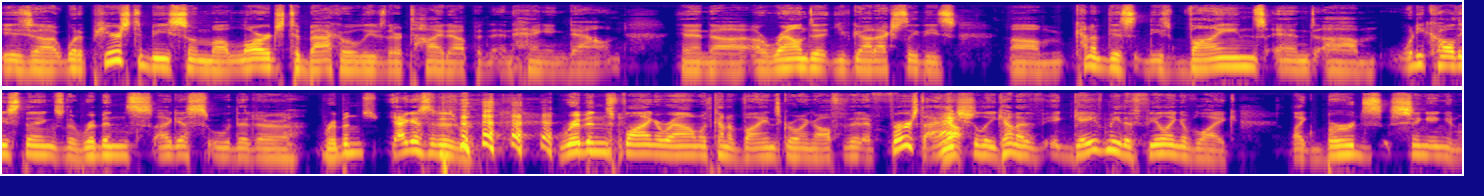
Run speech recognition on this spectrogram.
is uh, what appears to be some uh, large tobacco leaves that are tied up and, and hanging down, and uh, around it you've got actually these. Um, kind of this these vines and um, what do you call these things? The ribbons, I guess, that are Ribbons. yeah, I guess it is ribbons. ribbons flying around with kind of vines growing off of it. At first, I actually kind of it gave me the feeling of like like birds singing and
